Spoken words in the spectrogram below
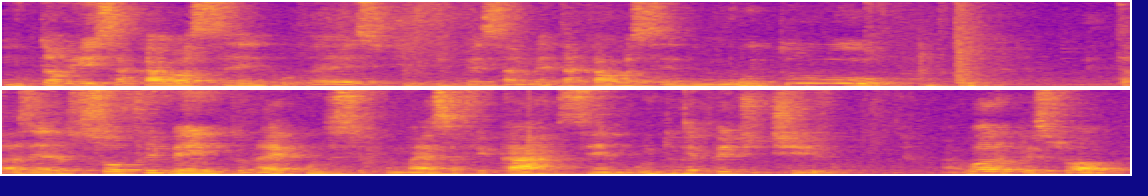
Então isso acaba sendo, é, esse tipo de pensamento acaba sendo muito trazendo sofrimento, né? Quando isso começa a ficar sendo muito repetitivo. Agora, pessoal,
